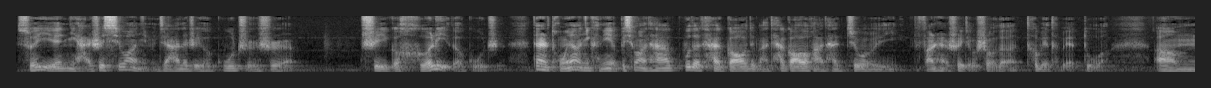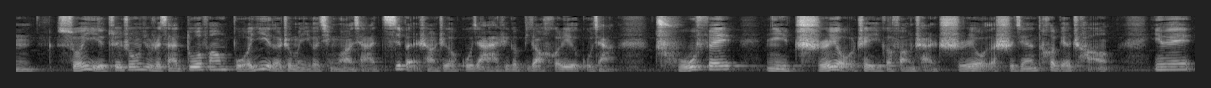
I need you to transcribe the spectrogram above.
所以你还是希望你们家的这个估值是。是一个合理的估值，但是同样你肯定也不希望它估得太高，对吧？太高的话，它就房产税就收的特别特别多，嗯，所以最终就是在多方博弈的这么一个情况下，基本上这个估价还是一个比较合理的估价，除非你持有这一个房产持有的时间特别长，因为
